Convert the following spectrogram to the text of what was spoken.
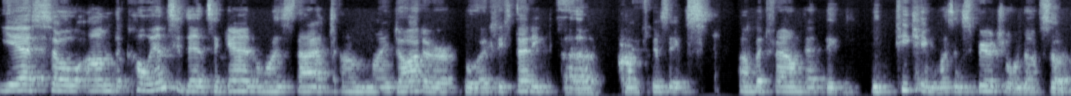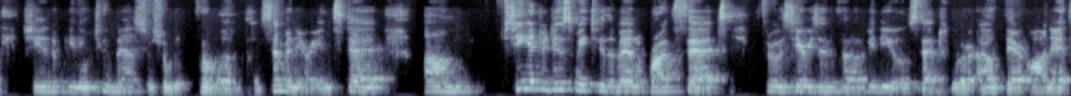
Yes, so um, the coincidence again was that um, my daughter, who actually studied uh, physics, uh, but found that the, the, teaching wasn't spiritual enough, so she ended up getting two masters from from a, a seminary instead. Um, she introduced me to the Mandelbrot set through a series of uh, videos that were out there on it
